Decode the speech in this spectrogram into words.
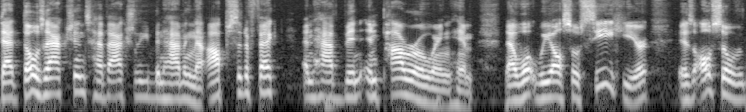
that those actions have actually been having the opposite effect and have been empowering him. Now, what we also see here is also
